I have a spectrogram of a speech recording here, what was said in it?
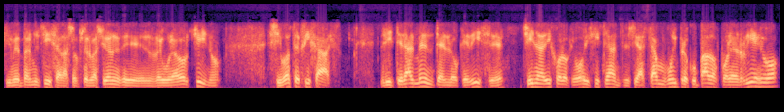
si me permitís, a las observaciones del regulador chino, si vos te fijas literalmente en lo que dice, China dijo lo que vos dijiste antes, o sea, estamos muy preocupados por el riesgo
